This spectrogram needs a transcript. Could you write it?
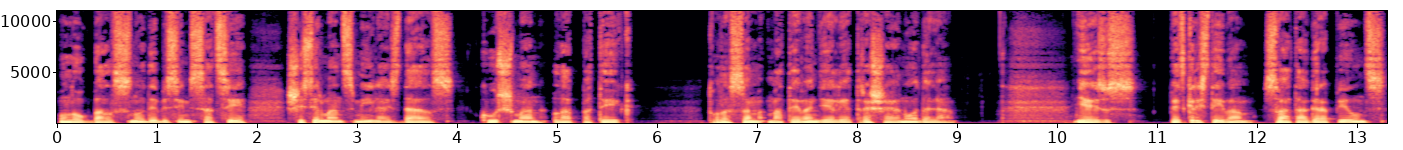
Un lūk, balss no debesīm sacīja: Šis ir mans mīļais dēls, kurš man patīk. To lasām Mateja Vāģēlijā, 3. nodaļā. Jēzus pēc kristībām, svētā gara pilns,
